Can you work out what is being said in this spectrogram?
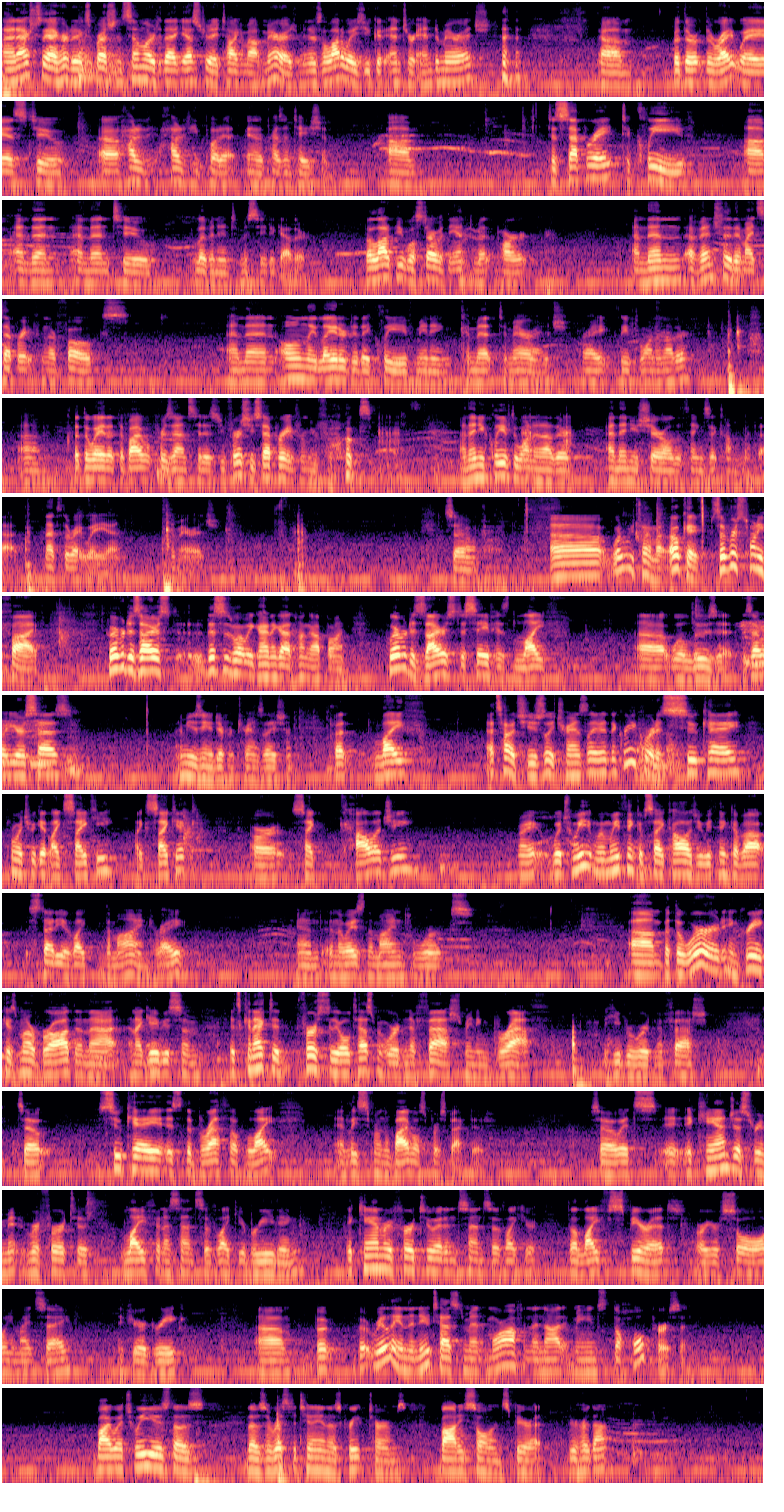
And actually, I heard an expression similar to that yesterday, talking about marriage. I mean, there's a lot of ways you could enter into marriage, um, but the the right way is to uh, how did how did he put it in the presentation? Um, to separate, to cleave, um, and then and then to live in intimacy together. But a lot of people start with the intimate part, and then eventually they might separate from their folks, and then only later do they cleave, meaning commit to marriage, right? Cleave to one another. Um, but the way that the Bible presents it is you first you separate from your folks, and then you cleave to one another, and then you share all the things that come with that. That's the right way in to marriage. So, uh, what are we talking about? Okay, so verse 25. Whoever desires, this is what we kind of got hung up on. Whoever desires to save his life uh, will lose it. Is that what yours says? I'm using a different translation. But life, that's how it's usually translated. The Greek word is suke, from which we get like psyche, like psychic, or psychology, right? Which we, when we think of psychology, we think about the study of like the mind, right? And, and the ways the mind works. Um, but the word in Greek is more broad than that, and I gave you some. It's connected first to the Old Testament word nefesh, meaning breath, the Hebrew word nefesh. So, suke is the breath of life, at least from the Bible's perspective. So it's it, it can just re- refer to life in a sense of like you're breathing. It can refer to it in sense of like your the life spirit or your soul, you might say, if you're a Greek. Um, but, but really, in the New Testament, more often than not, it means the whole person, by which we use those, those Aristotelian, those Greek terms, body, soul, and spirit. Have you heard that?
